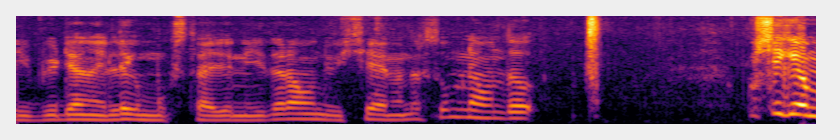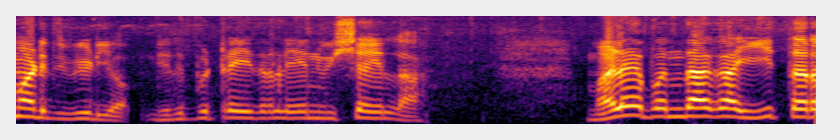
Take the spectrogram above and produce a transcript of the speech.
ಈ ವಿಡಿಯೋನ ಎಲ್ಲಿಗೆ ಮುಗಿಸ್ತಾ ಇದ್ದೀನಿ. ಇದರ ಒಂದು ವಿಷಯ ಏನಂದರೆ ಸುಮ್ಮನೆ ಒಂದು ಖುಷಿಗೆ ಮಾಡಿದ ವೀಡಿಯೋ ಇದು ಬಿಟ್ಟರೆ ಇದರಲ್ಲಿ ಏನು ವಿಷಯ ಇಲ್ಲ. ಮಳೆ ಬಂದಾಗ ಈ ಥರ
